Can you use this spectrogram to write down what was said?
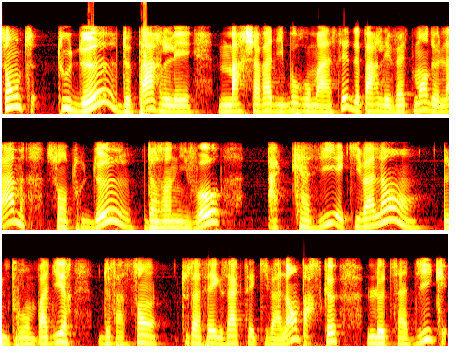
sont tous deux, de par les Marshava ou de par les vêtements de l'âme, sont tous deux dans un niveau à quasi équivalent. Nous ne pouvons pas dire de façon tout à fait exact équivalent parce que le tzaddik,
